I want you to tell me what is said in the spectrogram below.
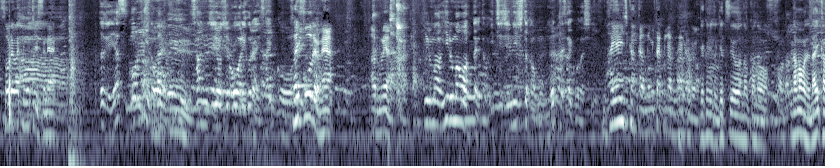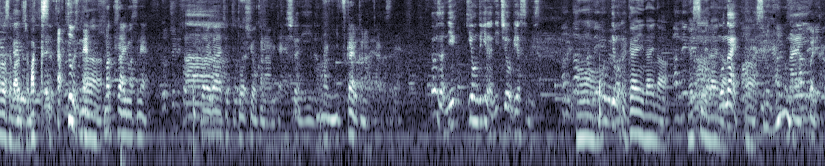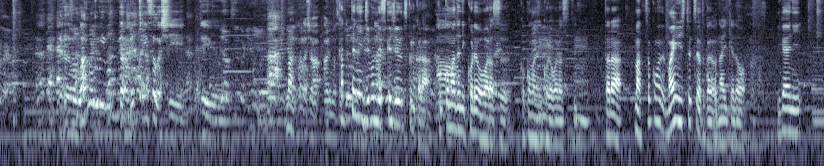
それは気持ちいいですね。確かに休みの3時4時終わりぐらい最高。最高だよね。あるね昼間昼間終わったりとか1時2時とかももっと最高だし。早い時間から飲みたくなるなそれは。逆に言うと月曜のこの生までない可能性もあるでしょマックス。あそうですね、うん。マックスありますね。それあがちょっとどうしようかなみたいな。あ確かにいいな。何に使えるかなってありますね。山口さんに基本的には日曜日休みですか？うん。でもね意外にないな。休みないな。もうない。うん。休みないんだやっぱり。なんかでも番組持ったらめっちゃ忙しいっていうまあ勝手に自分でスケジュール作るからここまでにこれを終わらすここまでにこれを終わらすって言ったら、まあそこまで毎日徹夜とかではないけど意外に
